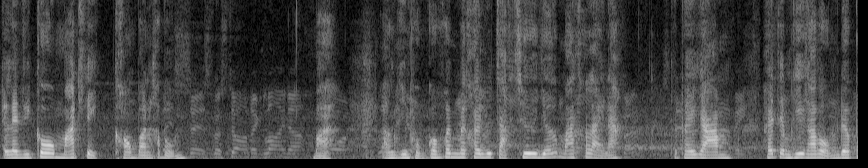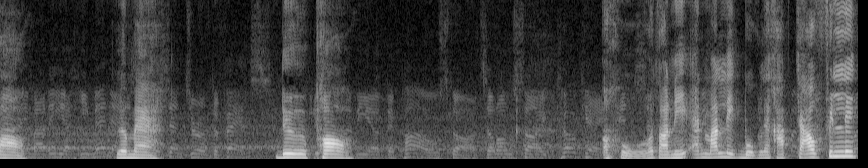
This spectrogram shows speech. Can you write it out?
แอเลติโกมาดริดคองบอลครับผม มา เอาจริงผมก็ไม่ค่อยรู้จักชื่อเยอะมากเท่าไหร่นะ จะพยายามให้เต็มที่ครับผม เดอปอลเลอแมเดอพอลโอ้โห ตอนนี้แอดมาลิกบุกเลยครับ เจ้าฟิลิก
